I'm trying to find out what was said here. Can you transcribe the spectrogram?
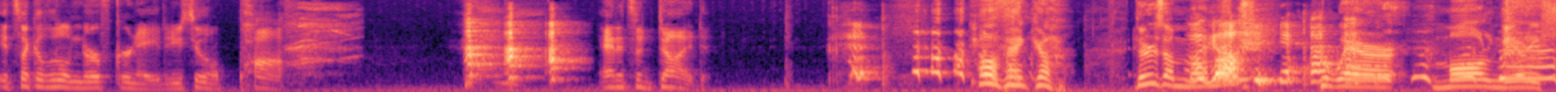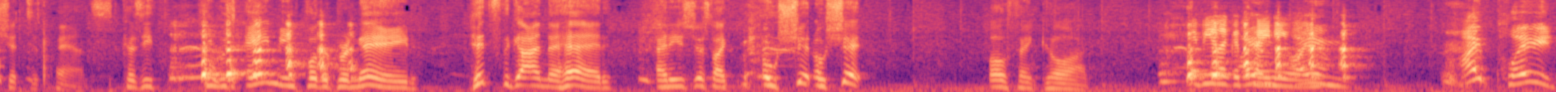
It's like a little Nerf grenade, and you see a little pop. and it's a dud. oh thank God. There's a Oh my moment yeah. where Maul nearly shits his pants because he he was aiming for the grenade, hits the guy in the head, and he's just like, oh shit, oh shit. Oh thank God. Maybe like a tiny I one. am. I played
